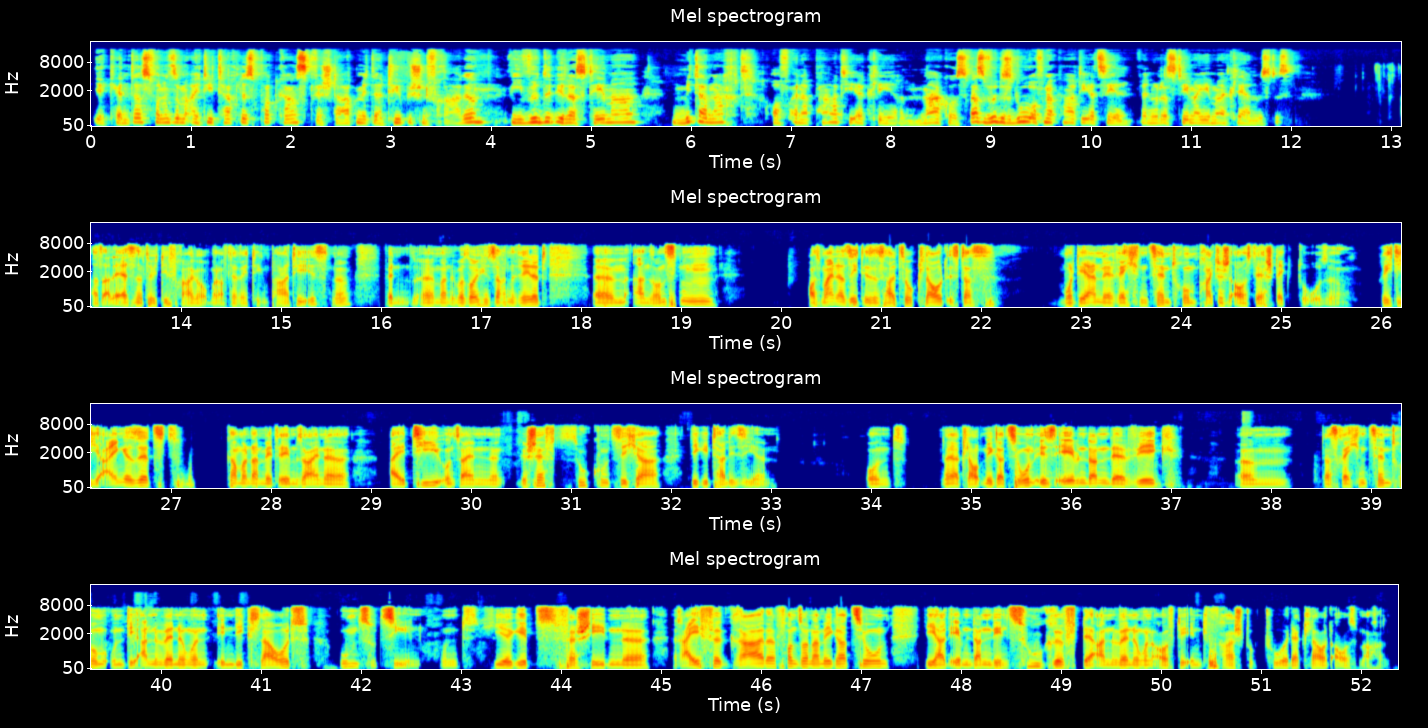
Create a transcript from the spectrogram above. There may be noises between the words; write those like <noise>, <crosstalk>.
Ihr kennt das von unserem IT-Tachlis-Podcast. Wir starten mit der typischen Frage. Wie würdet ihr das Thema Mitternacht auf einer Party erklären? Markus, was würdest du auf einer Party erzählen, wenn du das Thema jemand erklären müsstest? Als allererstes natürlich die Frage, ob man auf der richtigen Party ist, ne? wenn äh, man über solche Sachen redet. Ähm, ansonsten, aus meiner Sicht ist es halt so, Cloud ist das moderne Rechenzentrum praktisch aus der Steckdose. Richtig eingesetzt kann man damit eben seine IT und sein Geschäft zukunftssicher digitalisieren. Und naja, Cloud-Migration ist eben dann der Weg, ähm, das Rechenzentrum und die Anwendungen in die Cloud umzuziehen. Und hier gibt's verschiedene Reifegrade von so einer Migration, die halt eben dann den Zugriff der Anwendungen auf die Infrastruktur der Cloud ausmachen.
